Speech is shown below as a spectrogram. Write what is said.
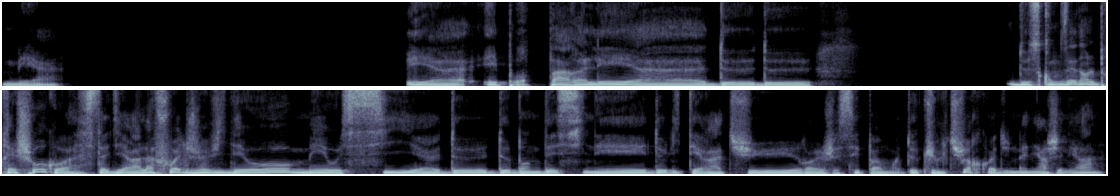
mais. euh, et, euh, et pour parler euh, de, de, de ce qu'on faisait dans le pré-show, quoi. C'est-à-dire à la fois de jeux vidéo, mais aussi euh, de, de bande dessinée, de littérature, euh, je sais pas moi, de culture, quoi, d'une manière générale.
